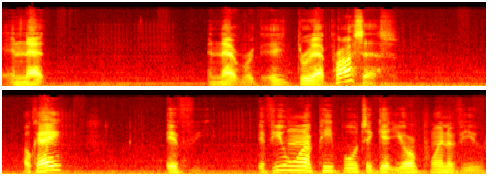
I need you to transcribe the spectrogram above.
in that in that through that process okay if if you want people to get your point of view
